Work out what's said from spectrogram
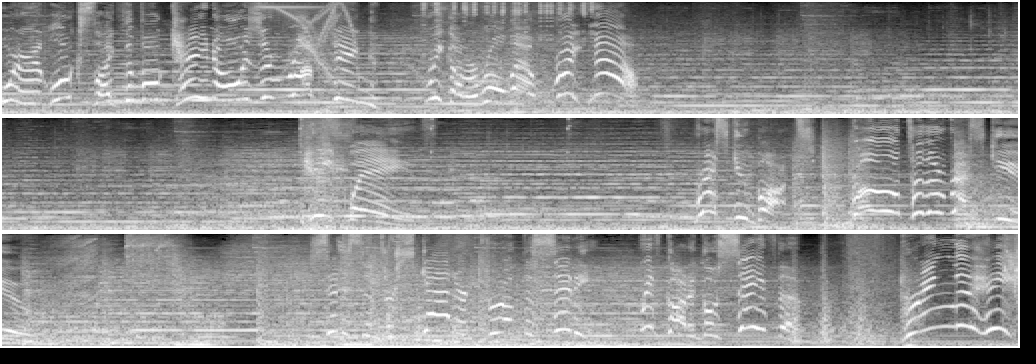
where it looks like the volcano is erupting! We gotta roll out right now! Heat wave! Rescue bots! Roll to the rescue! Citizens are scattered throughout the city! We've gotta go save them! Bring the heat,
